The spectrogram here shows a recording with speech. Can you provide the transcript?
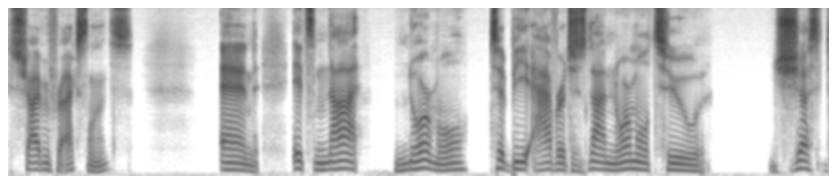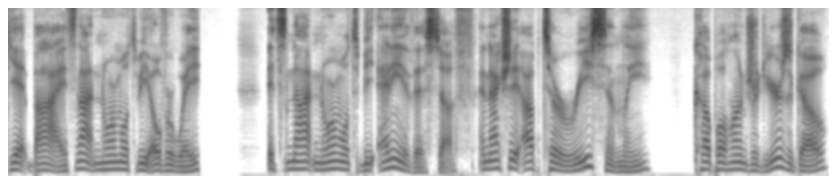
striving for excellence. And it's not normal to be average. It's not normal to just get by. It's not normal to be overweight. It's not normal to be any of this stuff. And actually, up to recently, couple hundred years ago,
